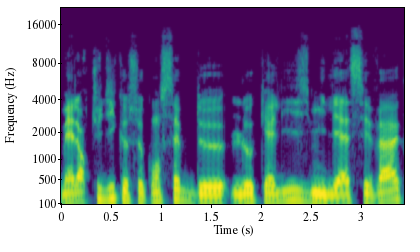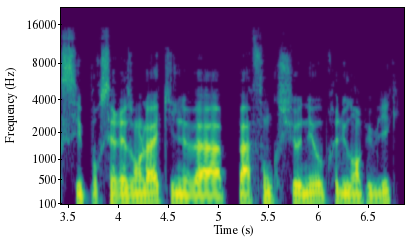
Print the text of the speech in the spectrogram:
Mais alors tu dis que ce concept de localisme, il est assez vague, c'est pour ces raisons-là qu'il ne va pas fonctionner auprès du grand public?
